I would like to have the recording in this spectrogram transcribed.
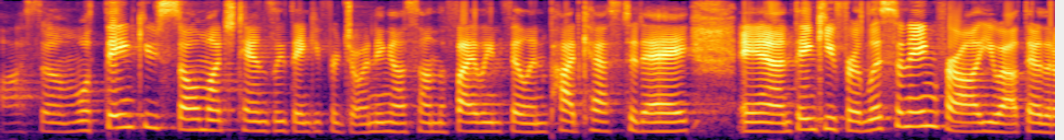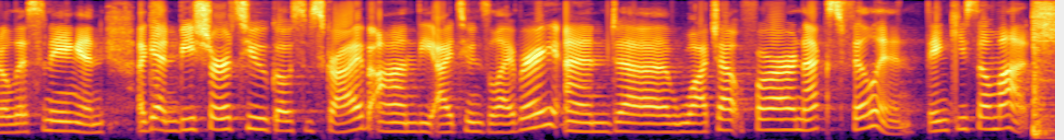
Awesome. Well, thank you so much, Tansley. Thank you for joining us on the Filene Fill In podcast today. And thank you for listening, for all you out there that are listening. And again, be sure to go subscribe on the iTunes library and uh, watch out for our next fill in. Thank you so much.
